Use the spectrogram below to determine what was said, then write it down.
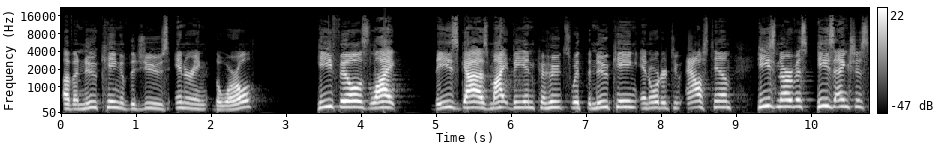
of a new king of the Jews entering the world. He feels like these guys might be in cahoots with the new king in order to oust him. He's nervous. He's anxious.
